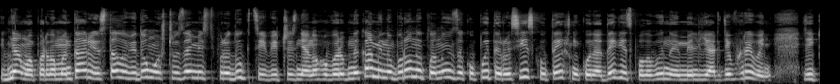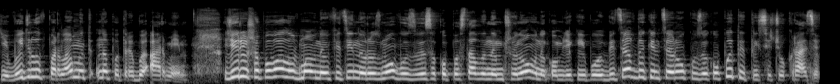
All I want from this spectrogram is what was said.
Днями парламентарію стало відомо, що замість продукції вітчизняного виробника Міноборони планує закупити російську техніку на 9,5 мільярдів гривень, які виділив парламент на потреби армії. Юрій Шаповалов мав неофіційну розмову з високопоставленим чиновником, який пообіцяв до кінця року закупити тисячу кразів.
